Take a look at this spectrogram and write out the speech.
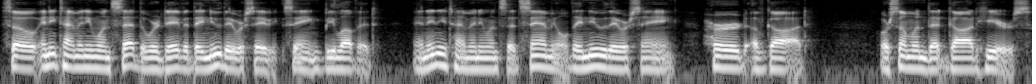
So anytime anyone said the word David, they knew they were say, saying beloved. And anytime anyone said Samuel, they knew they were saying heard of God or someone that God hears.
